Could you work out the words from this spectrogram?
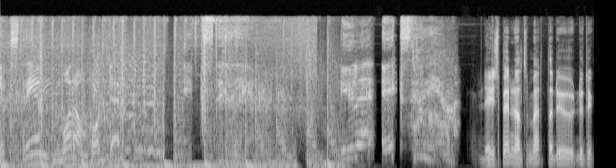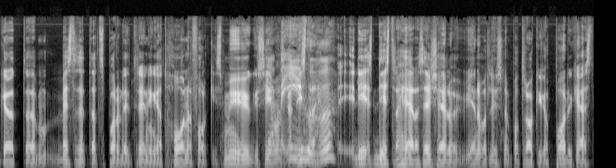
Extrem morgonpodden. Extrem. Yle Extrem. Det är ju spännande alltså. Märta, du, du tycker att äh, bästa sättet att spara dig i träning är att håna folk i smyg. Simon men ska distra- dis- distrahera sig själv genom att lyssna på tråkiga podcast.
